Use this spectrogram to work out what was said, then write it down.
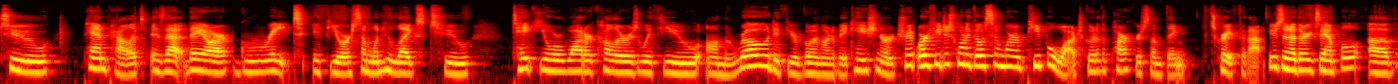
to pan palettes is that they are great if you're someone who likes to take your watercolors with you on the road if you're going on a vacation or a trip, or if you just want to go somewhere and people watch, go to the park or something. It's great for that. Here's another example of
